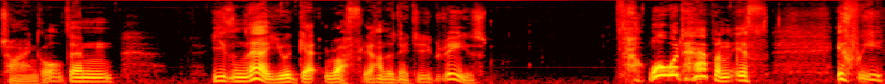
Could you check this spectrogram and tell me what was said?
triangle, then even there you would get roughly 180 degrees. What would happen if, if we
